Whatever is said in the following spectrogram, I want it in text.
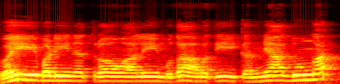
वही बड़ी नेत्रों वाली मुदावती कन्या दूँगा।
